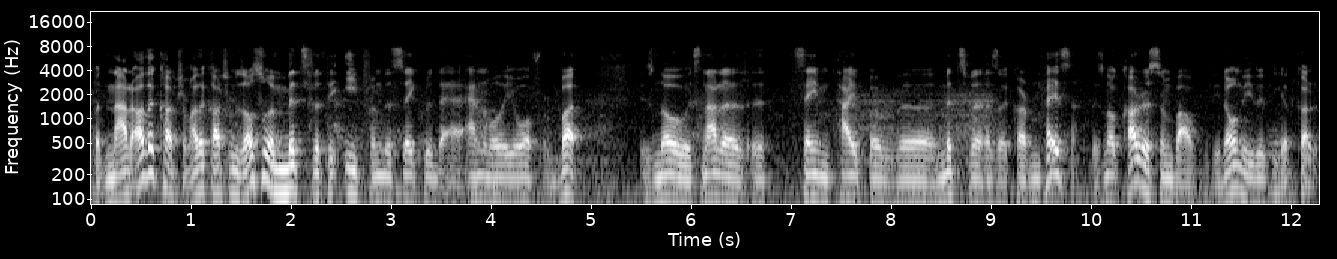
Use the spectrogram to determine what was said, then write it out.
But not other kachrim. Other kachrim is also a mitzvah to eat from the sacred animal you offer. But there's no, it's not a, a same type of uh, mitzvah as a korban pesach. There's no karas involved. If you don't eat it, you get karas.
